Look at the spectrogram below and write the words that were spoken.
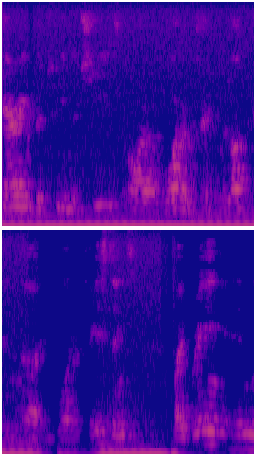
pairing between a cheese or water, which I do a lot in, in water tastings, by bringing in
